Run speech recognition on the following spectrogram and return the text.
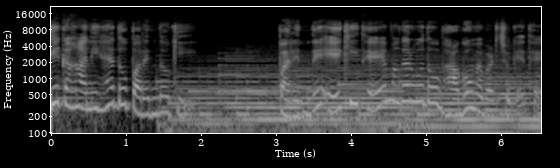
ये कहानी है दो परिंदों की। परिंदे एक ही थे, मगर वो दो भागों में बढ़ चुके थे।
